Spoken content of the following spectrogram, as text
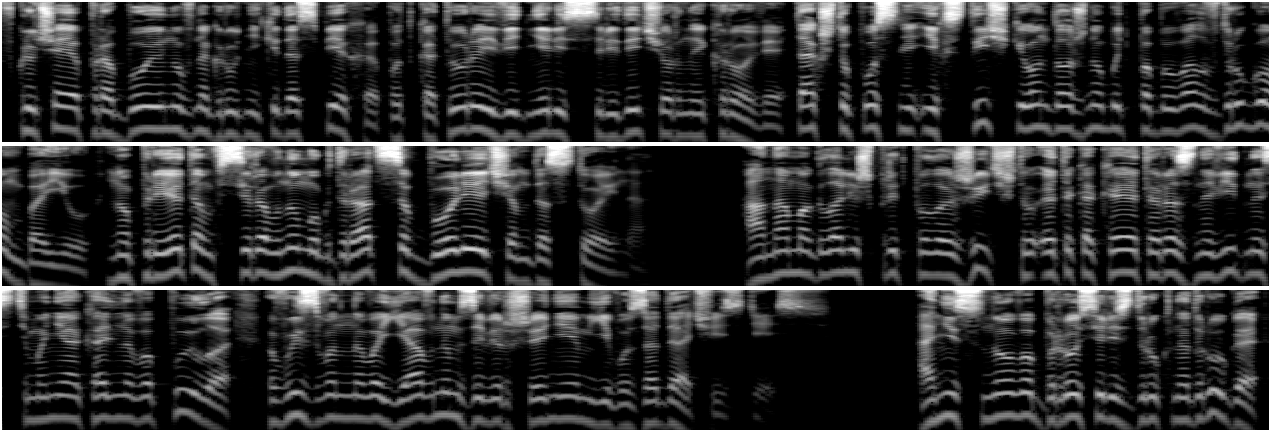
включая пробоину в нагруднике доспеха, под которой виднелись следы черной крови, так что после их стычки он, должно быть, побывал в другом бою, но при этом все равно мог драться более чем достойно. Она могла лишь предположить, что это какая-то разновидность маниакального пыла, вызванного явным завершением его задачи здесь. Они снова бросились друг на друга,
